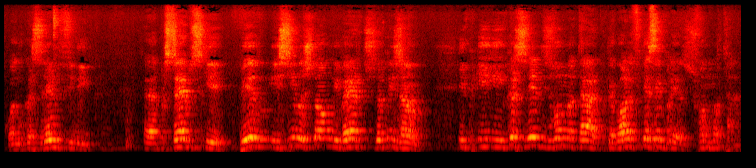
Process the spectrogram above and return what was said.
Quando o carcereiro de Filipe uh, percebe-se que Pedro e Silas estão libertos da prisão. E, e, e o carcereiro diz: Vão-me matar, porque agora fiquei sem presos, vão-me matar.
